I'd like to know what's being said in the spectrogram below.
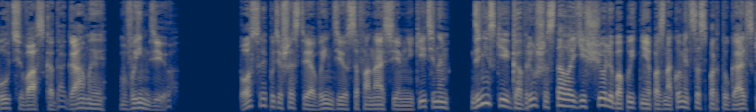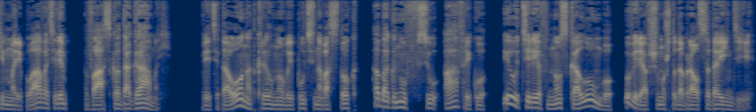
Путь Васко да Гамы в Индию. После путешествия в Индию с Афанасием Никитиным Дениске и Гаврюше стало еще любопытнее познакомиться с португальским мореплавателем Васко да Гамой. Ведь это он открыл новый путь на восток, обогнув всю Африку и утерев нос Колумбу, уверявшему, что добрался до Индии.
